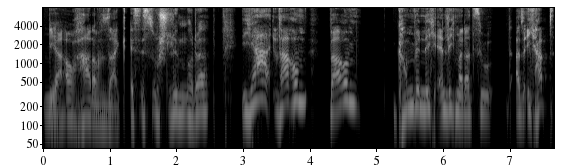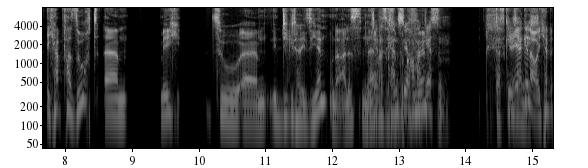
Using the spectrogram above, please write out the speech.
mir ja. auch hart auf den Sack. Es ist so schlimm, oder? Ja, warum, warum kommen wir nicht endlich mal dazu? Also ich habe ich hab versucht, ähm, mich zu ähm, digitalisieren oder alles. Ne, ja, das kannst so du ja vergessen. Das geht ja, ja, ja genau. Ich, hatte,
